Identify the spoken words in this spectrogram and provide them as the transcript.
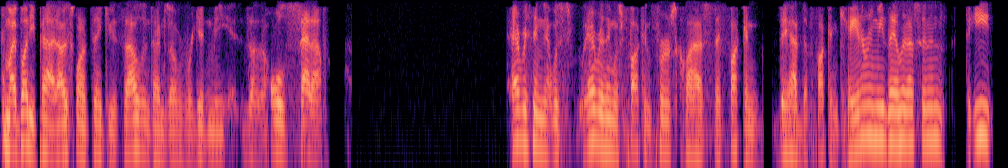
And my buddy Pat, I just want to thank you a thousand times over for getting me the, the whole setup. Everything that was everything was fucking first class. They fucking they had the fucking catering me they let us in to eat.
